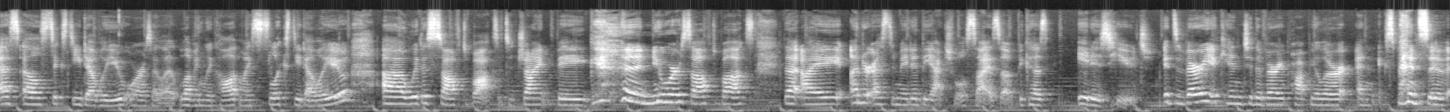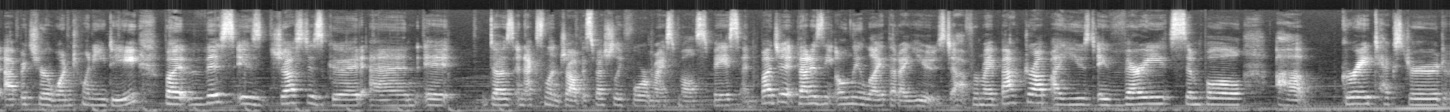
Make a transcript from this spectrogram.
SL60W, or as I lovingly call it, my Slicksty uh, with a softbox. It's a giant, big, Neewer softbox that I underestimated the actual size of because it is huge. It's very akin to the very popular and expensive Aputure 120D, but this is just as good and it does an excellent job, especially for my small space and budget. That is the only light that I used. Uh, for my backdrop, I used a very simple uh, gray textured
